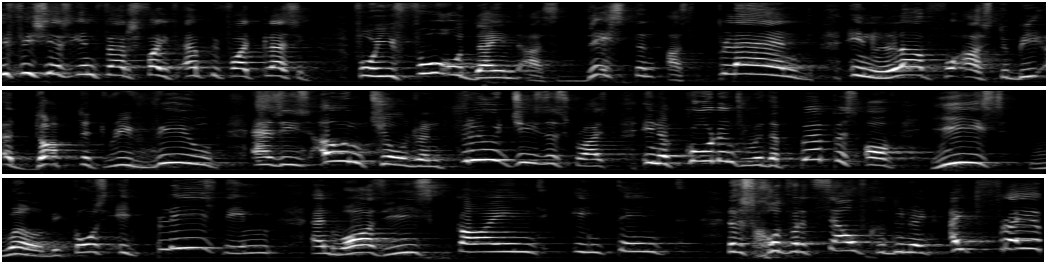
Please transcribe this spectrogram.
Efesiërs 1 vers 5 Amplified Classic For he foreordained us, destined us, planned in love for us to be adopted, revealed as his own children through Jesus Christ in accordance with the purpose of his will, because it pleased him and was his kind intent. Dit was God wat dit self gedoen het uit vrye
